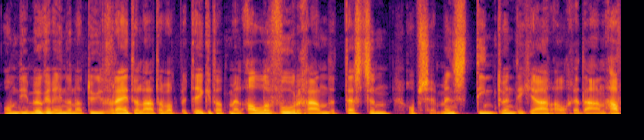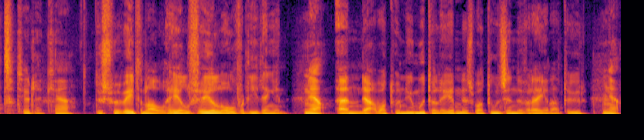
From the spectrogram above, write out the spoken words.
om die muggen in de natuur vrij te laten. Wat betekent dat men alle voorgaande testen op zijn minst 10, 20 jaar al gedaan had. Tuurlijk, ja. Dus we weten al heel veel over die dingen. Ja. En ja, wat we nu moeten leren is wat doen ze in de vrije natuur. Ja.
